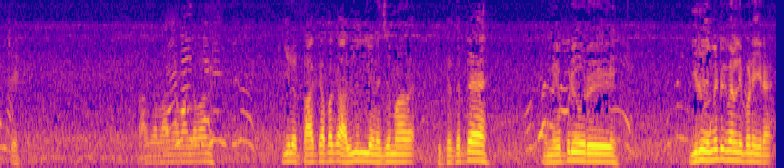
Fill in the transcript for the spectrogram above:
ஓகே வாங்க வாங்க வாங்க வாங்க. கீழே பார்க்க பார்க்க அல்லு இல்லை நிஜமாவே கிட்டத்தட்ட நம்ம எப்படி ஒரு இருபது மீட்டருக்கு மேலே பண்ணிக்கிறேன்.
